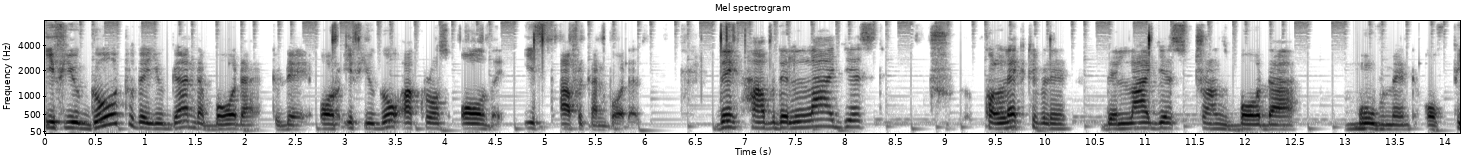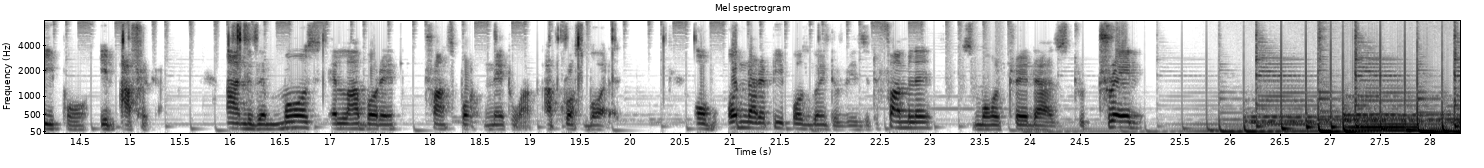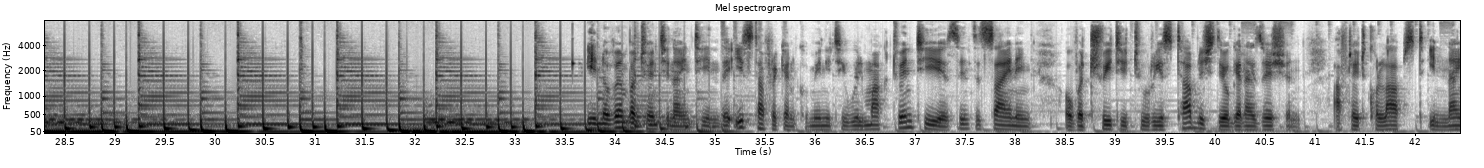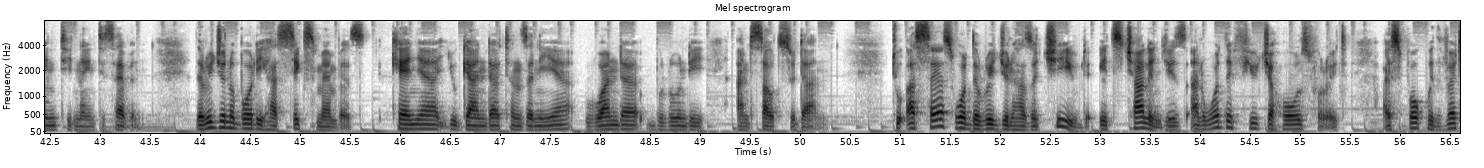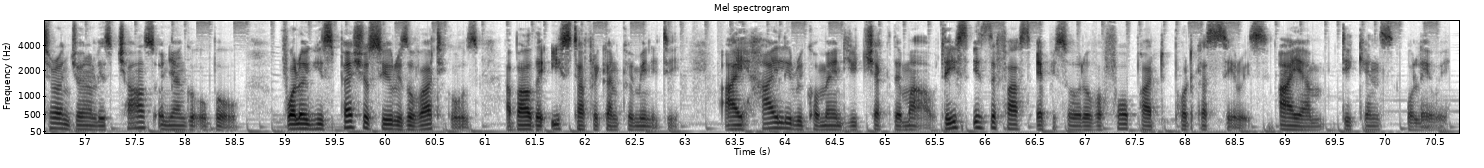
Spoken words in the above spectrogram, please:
If you go to the Uganda border today, or if you go across all the East African borders, they have the largest, collectively, the largest transborder movement of people in Africa and the most elaborate transport network across borders of ordinary people going to visit family, small traders to trade. In November 2019, the East African community will mark 20 years since the signing of a treaty to re-establish the organization after it collapsed in 1997. The regional body has six members Kenya, Uganda, Tanzania, Rwanda, Burundi, and South Sudan. To assess what the region has achieved, its challenges, and what the future holds for it, I spoke with veteran journalist Charles Onyango Obbo following his special series of articles about the East African community. I highly recommend you check them out. This is the first episode of a four part podcast series. I am Dickens Olewe.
